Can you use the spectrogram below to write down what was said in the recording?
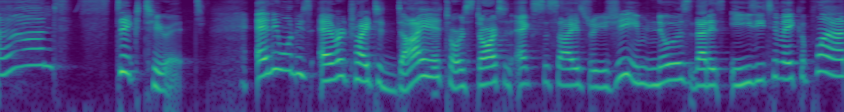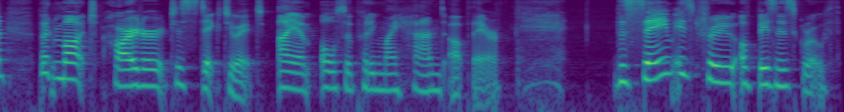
and stick to it. Anyone who's ever tried to diet or start an exercise regime knows that it's easy to make a plan, but much harder to stick to it. I am also putting my hand up there. The same is true of business growth.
